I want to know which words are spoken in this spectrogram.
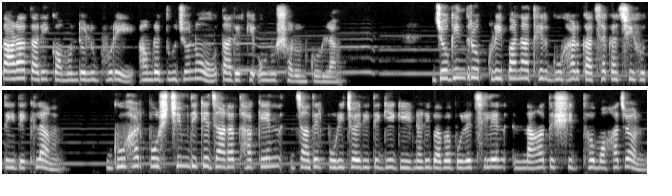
তাড়াতাড়ি কমণ্ডলু ভরে আমরা দুজনও তাদেরকে অনুসরণ করলাম। যোগীন্দ্র কৃপানাথের গুহার কাছাকাছি হতেই দেখলাম গুহার পশ্চিম দিকে যারা থাকেন, যাদের পরিচয় দিতে গিয়ে গিরনারি বাবা বলেছিলেন, নাদ সিদ্ধ মহাজন।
